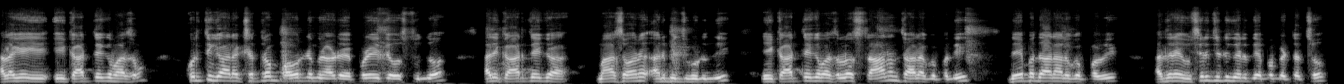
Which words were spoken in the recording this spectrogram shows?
అలాగే ఈ- ఈ కార్తీక మాసం కృతికా నక్షత్రం పౌర్ణమి నాడు ఎప్పుడైతే వస్తుందో అది కార్తీక మాసం అని అనిపించుకుంటుంది. ఈ కార్తీక మాసంలో స్నానం చాలా గొప్పది దీపదానాలు గొప్పవి అదే ఉసిరి చెట్టు దగ్గర దీపం పెట్టచ్చు.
